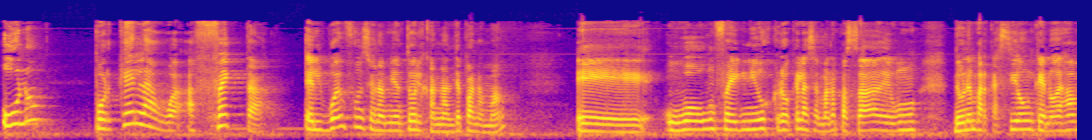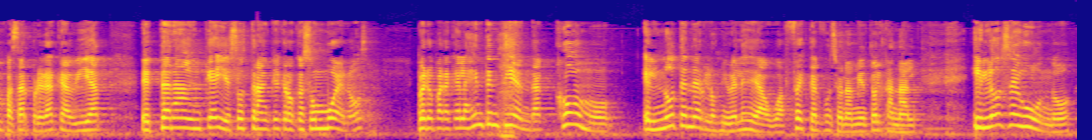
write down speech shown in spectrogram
uno, ¿por qué el agua afecta el buen funcionamiento del canal de Panamá? Eh, hubo un fake news, creo que la semana pasada, de, un, de una embarcación que no dejaban pasar, pero era que había eh, tranque y esos tranques creo que son buenos. Pero para que la gente entienda cómo el no tener los niveles de agua afecta el funcionamiento del canal. Y lo segundo,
